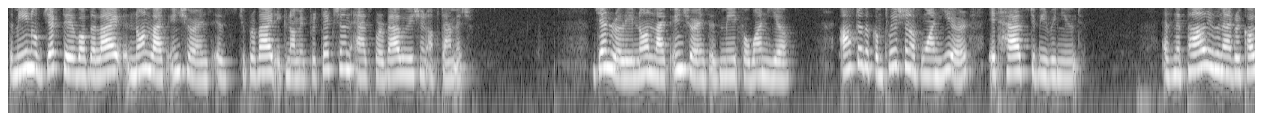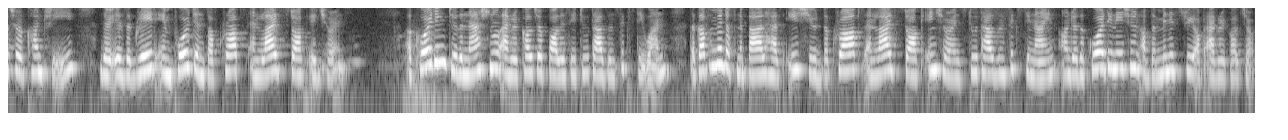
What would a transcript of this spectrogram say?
The main objective of the non life insurance is to provide economic protection as per valuation of damage. Generally, non life insurance is made for one year. After the completion of one year, it has to be renewed. As Nepal is an agricultural country, there is a great importance of crops and livestock insurance. According to the National Agriculture Policy 2061, the government of Nepal has issued the Crops and Livestock Insurance 2069 under the coordination of the Ministry of Agriculture.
